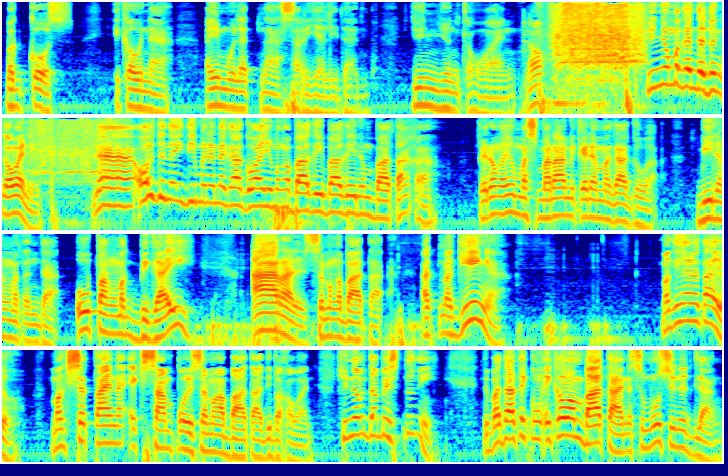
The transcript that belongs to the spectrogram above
bagkos ikaw na ay mulat na sa realidad. Yun yun, kawan. No? Yun yung maganda dun, kawan eh. Na although na hindi mo na nagagawa yung mga bagay-bagay ng bata ka, pero ngayon mas marami ka na magagawa bilang matanda upang magbigay aral sa mga bata at maging maging ano tayo? Mag-set tayo ng example sa mga bata, di ba kawan? Yun ang the best dun eh. Di ba dati kung ikaw ang bata na sumusunod lang,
